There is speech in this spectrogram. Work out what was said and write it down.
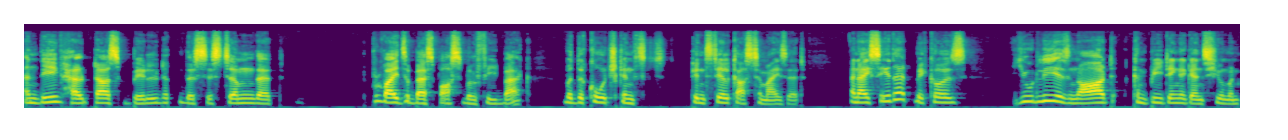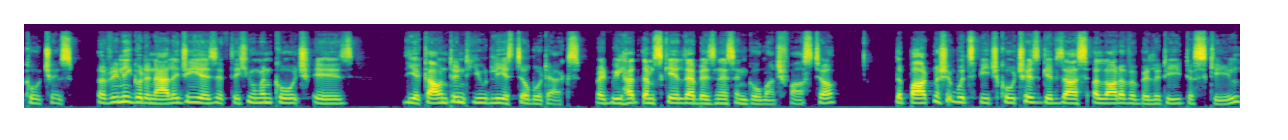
and they've helped us build the system that provides the best possible feedback but the coach can can still customize it and i say that because yoodli is not competing against human coaches a really good analogy is if the human coach is the accountant yoodli is turbotax right we'll help them scale their business and go much faster the partnership with speech coaches gives us a lot of ability to scale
